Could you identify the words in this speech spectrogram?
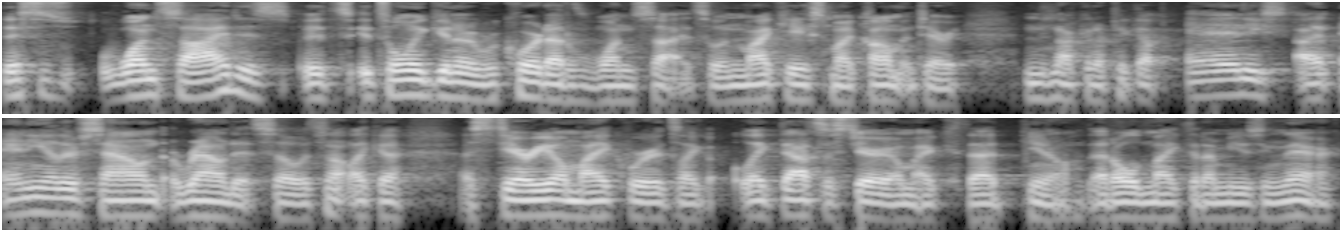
this is one side is it's it's only going to record out of one side. So in my case, my commentary, it's not going to pick up any any other sound around it. So it's not like a, a stereo mic where it's like like that's a stereo mic that you know that old mic that I'm using there,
